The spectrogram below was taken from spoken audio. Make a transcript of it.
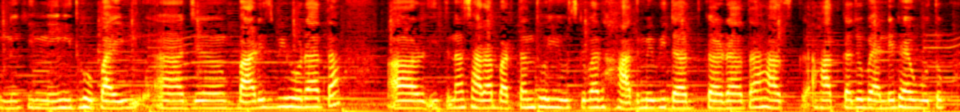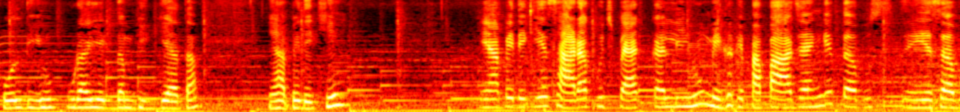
लेकिन नहीं धो पाई। आज बारिश भी हो रहा था। और इतना सारा बर्तन धोई, उसके बाद हाथ में भी दर्द कर रहा था। हाथ हाथ का जो बैंडेड है, वो तो खोल दी हूँ, पूरा ही एकदम भीग गया था। यहाँ पे देखिए। यहाँ पे देखिए, सारा कुछ पैक कर ली हूँ। मेघा के पापा आ जाएँगे, तब उस ये सब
